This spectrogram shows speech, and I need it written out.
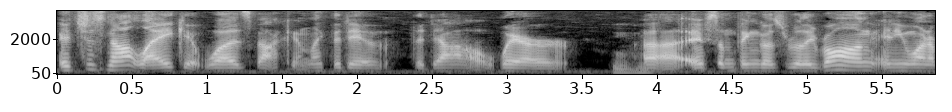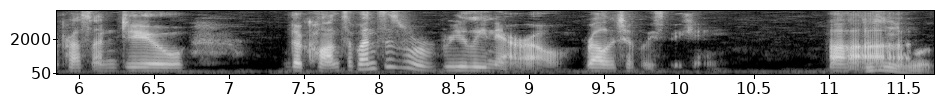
It's just not like it was back in like the day of the DAO, where Mhm. uh, if something goes really wrong and you want to press undo, the consequences were really narrow, relatively speaking. this Uh, is what,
